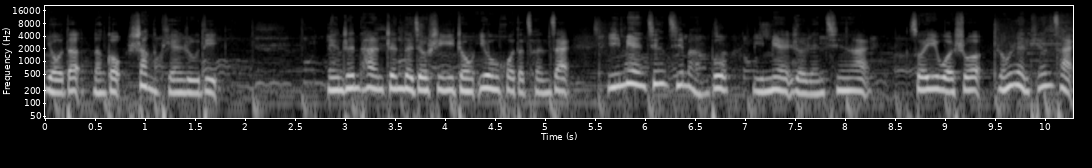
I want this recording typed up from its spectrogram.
有的能够上天入地。名侦探真的就是一种诱惑的存在，一面荆棘满布，一面惹人亲爱。所以我说，容忍天才，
